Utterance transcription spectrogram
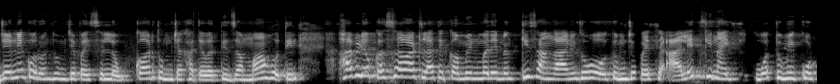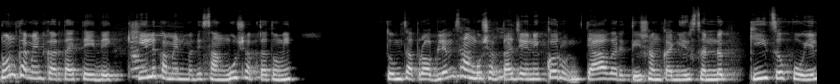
जेणेकरून तुमचे पैसे लवकर तुमच्या खात्यावरती जमा होतील. हा व्हिडिओ कसा वाटला ते कमेंटमध्ये नक्की सांगा आणि हो तुमचे पैसे आलेत की नाहीत व तुम्ही कुठून कमेंट करताय ते देखील कमेंटमध्ये सांगू शकता तुम्ही. तुमचा प्रॉब्लेम सांगू शकता जेणेकरून त्यावरती शंका निरसन नक्कीच होईल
